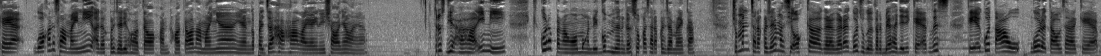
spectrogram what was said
kayak gue kan selama ini ada kerja di hotel kan. Hotel namanya ya nggak aja haha lah ya inisialnya lah ya. Terus di haha ini gue udah pernah ngomong deh gue bener gak suka cara kerja mereka cuman cara kerjanya masih oke okay gara-gara gue juga terbiasa. Jadi kayak at least kayak gue tahu gue udah tahu cara kayak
